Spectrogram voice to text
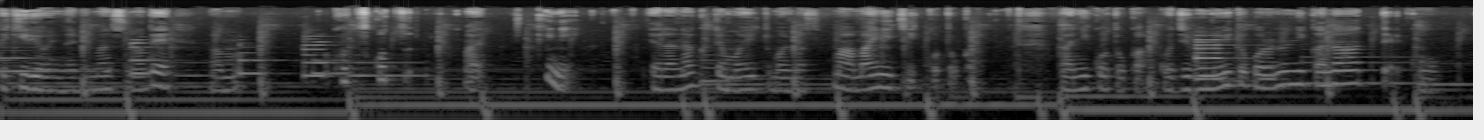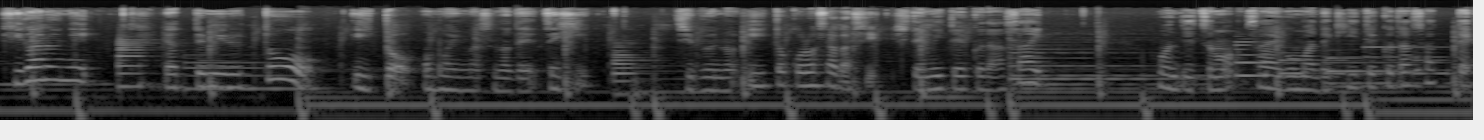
できるようになりますので、まあ、コツコツ、まあ、一気にやらなくてもいいと思います。まあ、毎日1個とか、まあ、2個とかこう自分のいいところ何かなってこう気軽にやってみるといいと思いますので是非自分のいいところ探ししてみてください。本日も最後まで聞いてくださって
